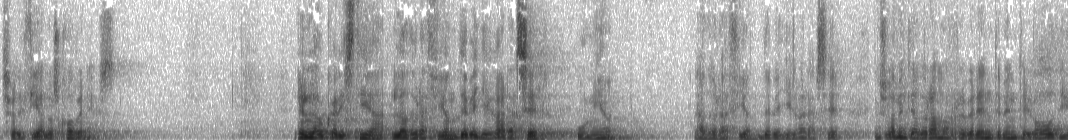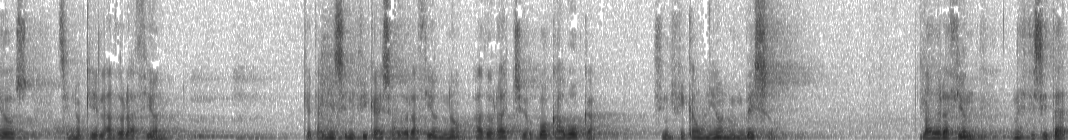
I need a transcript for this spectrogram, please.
se lo decía a los jóvenes, en la Eucaristía la adoración debe llegar a ser unión. La adoración debe llegar a ser, no solamente adoramos reverentemente, oh Dios, sino que la adoración, que también significa eso, adoración, ¿no? Adoracho, boca a boca, significa unión, un beso. La adoración necesita,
